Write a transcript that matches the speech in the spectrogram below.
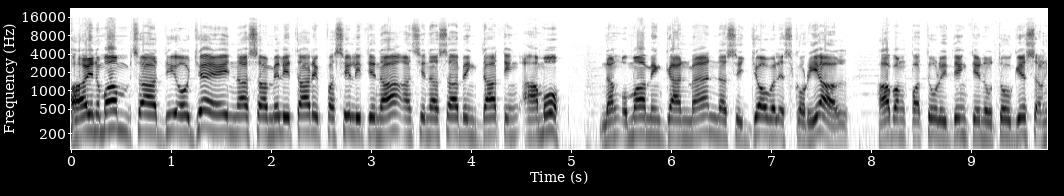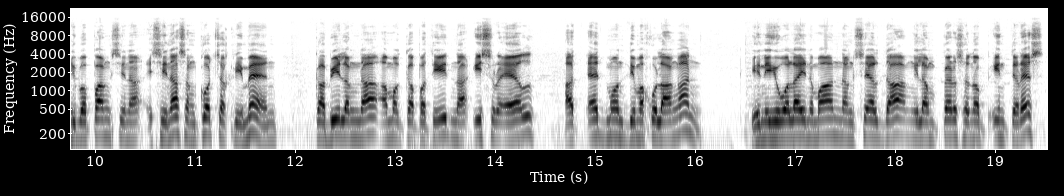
Ayon naman sa DOJ, nasa military facility na ang sinasabing dating amo ng umaming gunman na si Joel Escorial habang patuloy ding tinutugis ang iba pang sina- sinasangkot sa krimen kabilang na ang magkapatid na Israel at Edmond Dimakulangan. Inihiwalay naman ng selda ang ilang person of interest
